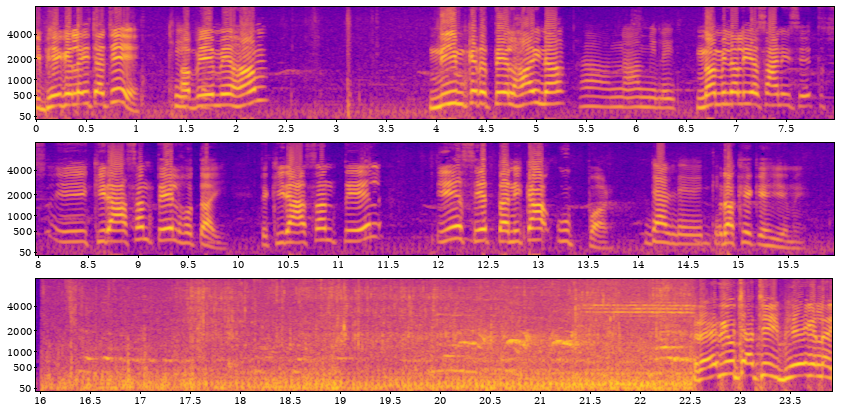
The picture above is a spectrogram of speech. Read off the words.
ई भे गेलै चाची? अब है। एमे हम नीम के तो तेल है ना? हाँ ना मिले न मिलल आसानी से तो किरासन तेल होता। है तो किरासन तेल ए से तनिका ऊपर डाल रखे के। ही में रह दियो चाची भे गेलै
